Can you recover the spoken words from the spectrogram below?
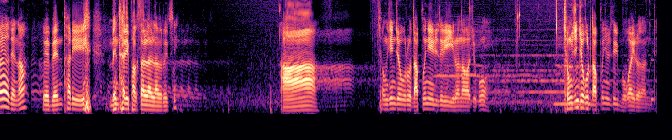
쉬어야 되나? 왜 멘탈이 멘탈이 박살날라 그러지? 아 정신적으로 나쁜 일들이 일어나가지고 정신적으로 나쁜 일들이 뭐가 일어났는데?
